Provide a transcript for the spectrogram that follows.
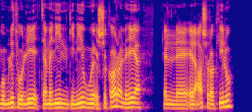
جملته لتمانين جنيه والشكارة اللي هي ال- العشرة كيلو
